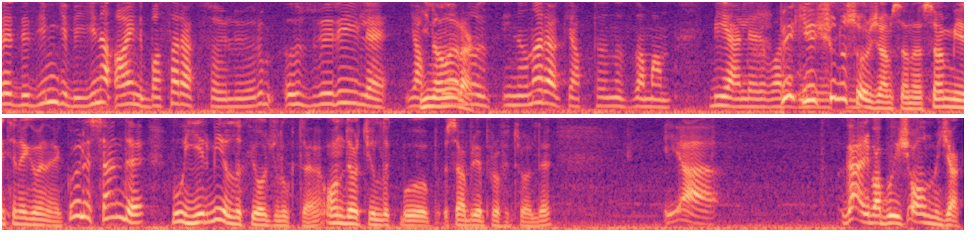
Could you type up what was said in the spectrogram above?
ve dediğim gibi yine aynı basarak söylüyorum. Özveriyle yaptığınız, İnanarak. inanarak yaptığınız zaman bir yerlere Peki varabiliyorsunuz. şunu soracağım sana samimiyetine güvenerek. Böyle sen de bu 20 yıllık yolculukta, 14 yıllık bu Sabriye Profiterol'de ya galiba bu iş olmayacak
